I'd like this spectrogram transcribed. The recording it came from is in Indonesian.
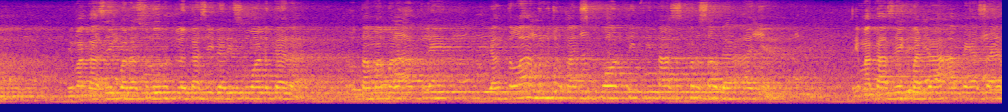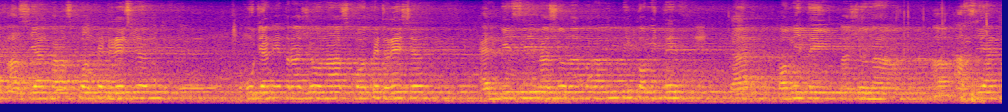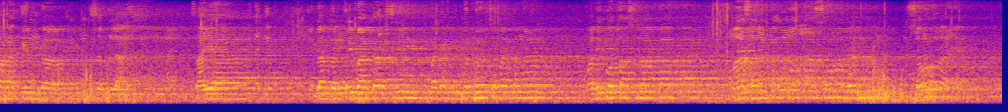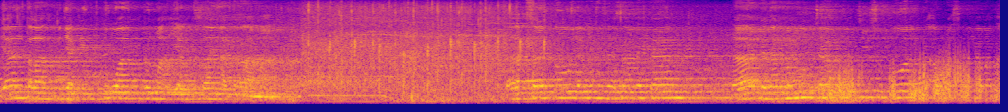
Terima kasih kepada seluruh delegasi dari semua negara, terutama para atlet yang telah menunjukkan sportivitas persaudaraannya. Terima kasih kepada APSF ASEAN Para Sport Federation, kemudian International Sport Federation, NPC National Paralympic Committee, dan Komite Nasional uh, ASEAN Para Games ke-11. Saya juga berterima kasih kepada Gubernur Jawa Tengah, Wali Kota Surakarta, masyarakat Kota Solo dan Solo Raya yang telah menjadi tuan rumah yang sangat ramah. Salah satu yang ingin saya sampaikan dan dengan mengucap puji syukur kepada Allah Subhanahu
